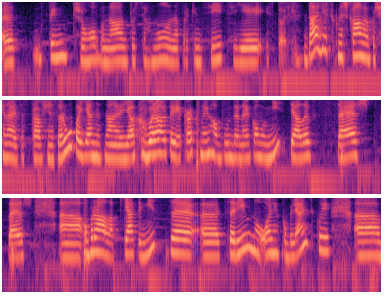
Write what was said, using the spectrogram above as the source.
е, Тим, чого вона досягнула наприкінці цієї історії. Далі з книжками починається справжня заруба. Я не знаю, як обирати, яка книга буде на якому місці, але все ж все ж е, обрала п'яте місце е, царівну Ольги Кобилянської, е,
